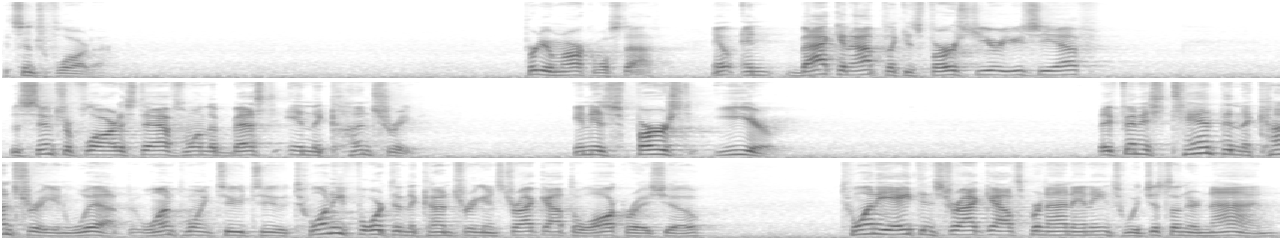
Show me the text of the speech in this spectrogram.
at Central Florida. Pretty remarkable stuff. And, backing up, like his first year at UCF, the Central Florida staff is one of the best in the country in his first year. They finished 10th in the country in whip at 1.22, 24th in the country in strikeout to walk ratio, 28th in strikeouts per nine innings with just under nine.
